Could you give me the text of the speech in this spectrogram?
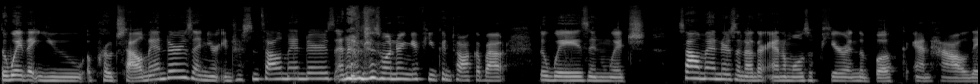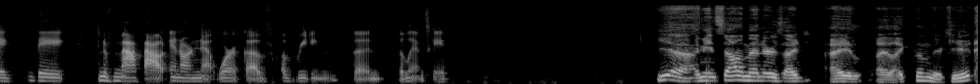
the way that you approach salamanders and your interest in salamanders and I'm just wondering if you can talk about the ways in which salamanders and other animals appear in the book and how they they kind of map out in our network of of reading the the landscape. Yeah, I mean salamanders, I I I like them. They're cute,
